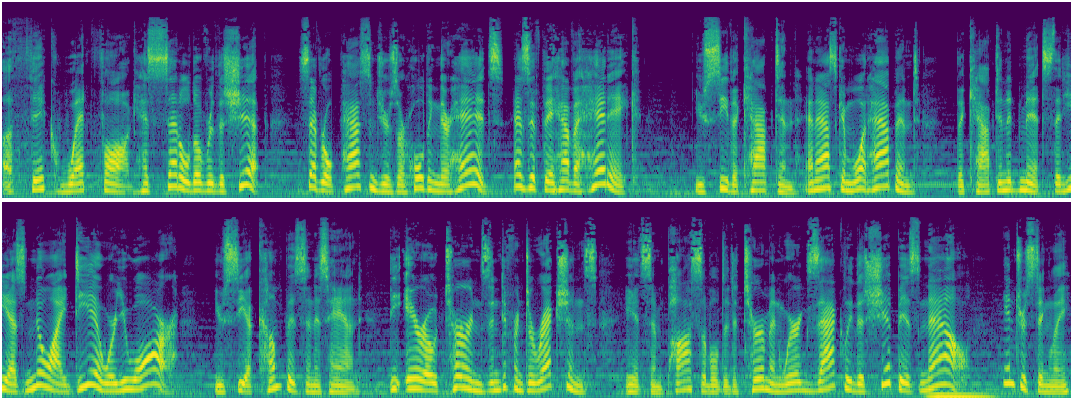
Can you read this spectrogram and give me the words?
A thick, wet fog has settled over the ship. Several passengers are holding their heads as if they have a headache. You see the captain and ask him what happened. The captain admits that he has no idea where you are. You see a compass in his hand. The arrow turns in different directions. It's impossible to determine where exactly the ship is now. Interestingly,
